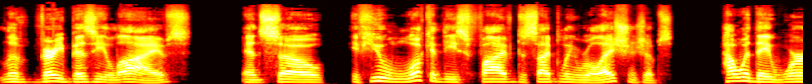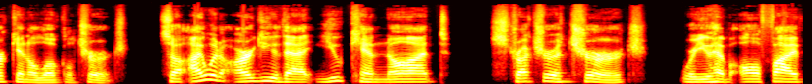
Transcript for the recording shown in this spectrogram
live very busy lives. And so if you look at these five discipling relationships, how would they work in a local church? So I would argue that you cannot structure a church where you have all five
